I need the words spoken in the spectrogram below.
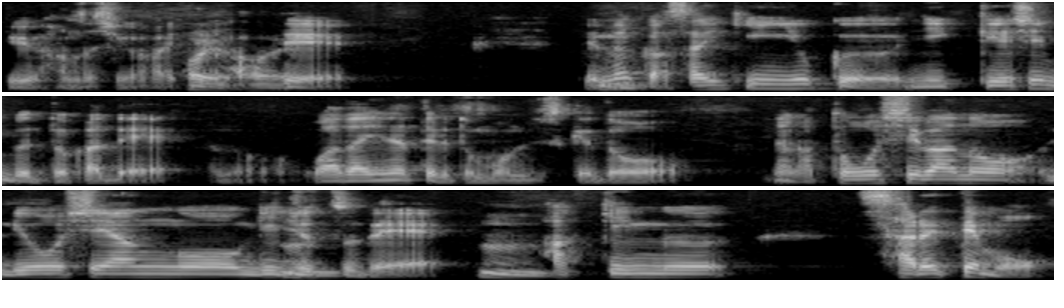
いう話が書いてあって、はいはで、なんか最近よく日経新聞とかであの話題になってると思うんですけど、なんか東芝の量子暗号技術でうん。ハッキングされても、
